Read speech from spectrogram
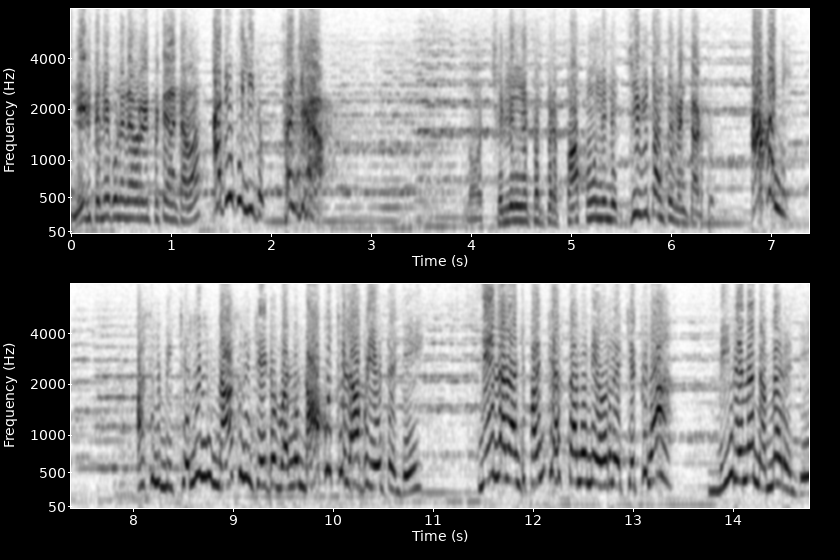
నీకు తెలియకుండా ఎవరికి పెట్టానంటావా అదే తెలీదు. సంధ్య! నా చెల్లెల్ని చంపిన పాపం నిన్ను జీవితాంతం వెంటాడుతూ ఆపండి. అసలు మీ చెల్లెల్ని నాశనం చేయడం వల్ల నాకు వచ్చే లాభం ఏమిటండి? నేను అలాంటి పని చేస్తానని ఎవరైనా చెప్పినా మీరైనా నమ్మారండి.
